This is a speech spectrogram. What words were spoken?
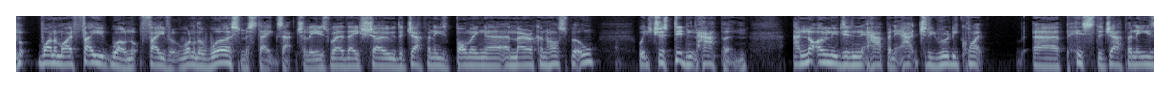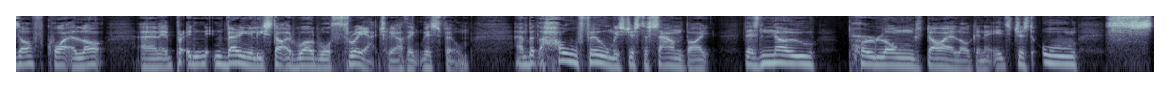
one of my favorite, well, not favorite, one of the worst mistakes actually is where they show the Japanese bombing an American hospital, which just didn't happen. And not only didn't it happen, it actually really quite uh, pissed the Japanese off quite a lot. Um, it, it very nearly started World War Three. Actually, I think this film, um, but the whole film is just a soundbite. There's no prolonged dialogue in it. It's just all s-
